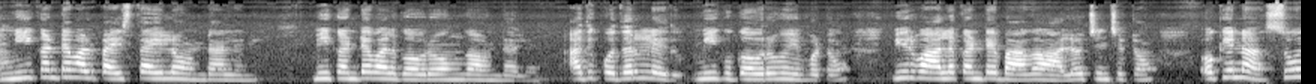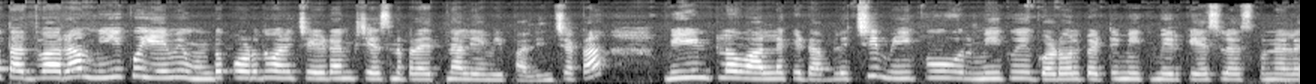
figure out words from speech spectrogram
మీకంటే వాళ్ళు పై స్థాయిలో ఉండాలని. మీకంటే వాళ్ళు గౌరవంగా ఉండాలని అది కుదరలేదు. మీకు గౌరవం ఇవ్వటం మీరు వాళ్ళకంటే బాగా ఆలోచించటం. ఓకేనా? సో తద్వారా మీకు ఏమి ఉండకూడదు అని చేయడానికి చేసిన ప్రయత్నాలు ఏమీ ఫలించక మీ ఇంట్లో వాళ్ళకి డబ్బులు ఇచ్చి మీకు మీకు ఈ గొడవలు పెట్టి మీకు మీరు కేసులు వేసుకునేలా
